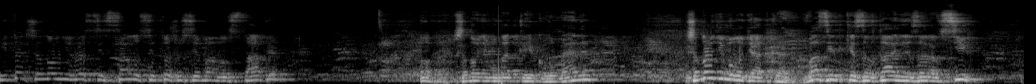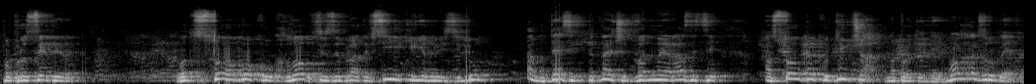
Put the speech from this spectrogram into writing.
І так, шановні гості, сталося те, що ще мало стати. О, шановні молодятка є коло мене. Шановні молодятка, у вас є таке завдання зараз всіх попросити от з того боку хлопців зібрати всі, які є на весіллю, там 10, 15, 2 немає різниці, а з того боку дівчат напроти них. Можна так зробити?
